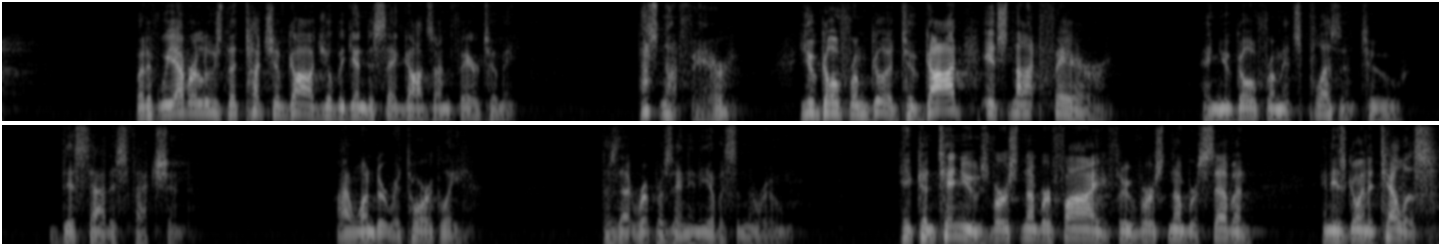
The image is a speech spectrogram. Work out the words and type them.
But if we ever lose the touch of God, you'll begin to say, God's unfair to me. That's not fair. You go from good to God, it's not fair. And you go from it's pleasant to dissatisfaction. I wonder rhetorically, does that represent any of us in the room? He continues, verse number five through verse number seven, and he's going to tell us.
